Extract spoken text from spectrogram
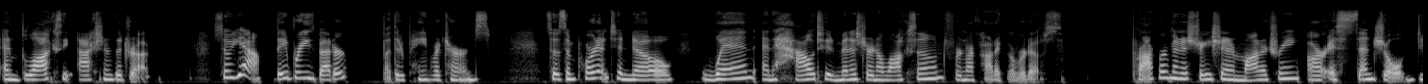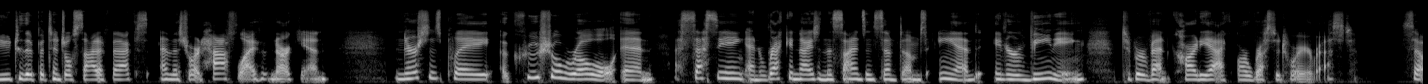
and blocks the action of the drug. So, yeah, they breathe better, but their pain returns. So, it's important to know when and how to administer naloxone for narcotic overdose. Proper administration and monitoring are essential due to the potential side effects and the short half life of Narcan. Nurses play a crucial role in assessing and recognizing the signs and symptoms and intervening to prevent cardiac or respiratory arrest. So,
